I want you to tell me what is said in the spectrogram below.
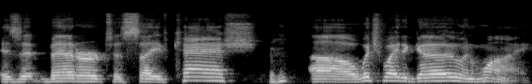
Is it better to save cash? Mm-hmm. Uh, which way to go and why?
